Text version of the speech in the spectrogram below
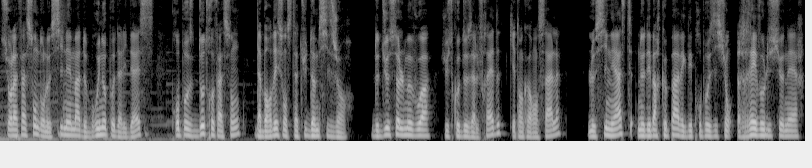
sur la façon dont le cinéma de Bruno Podalides propose d'autres façons d'aborder son statut d'homme cisgenre. De Dieu seul me voit jusqu'aux deux Alfred, qui est encore en salle, le cinéaste ne débarque pas avec des propositions révolutionnaires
